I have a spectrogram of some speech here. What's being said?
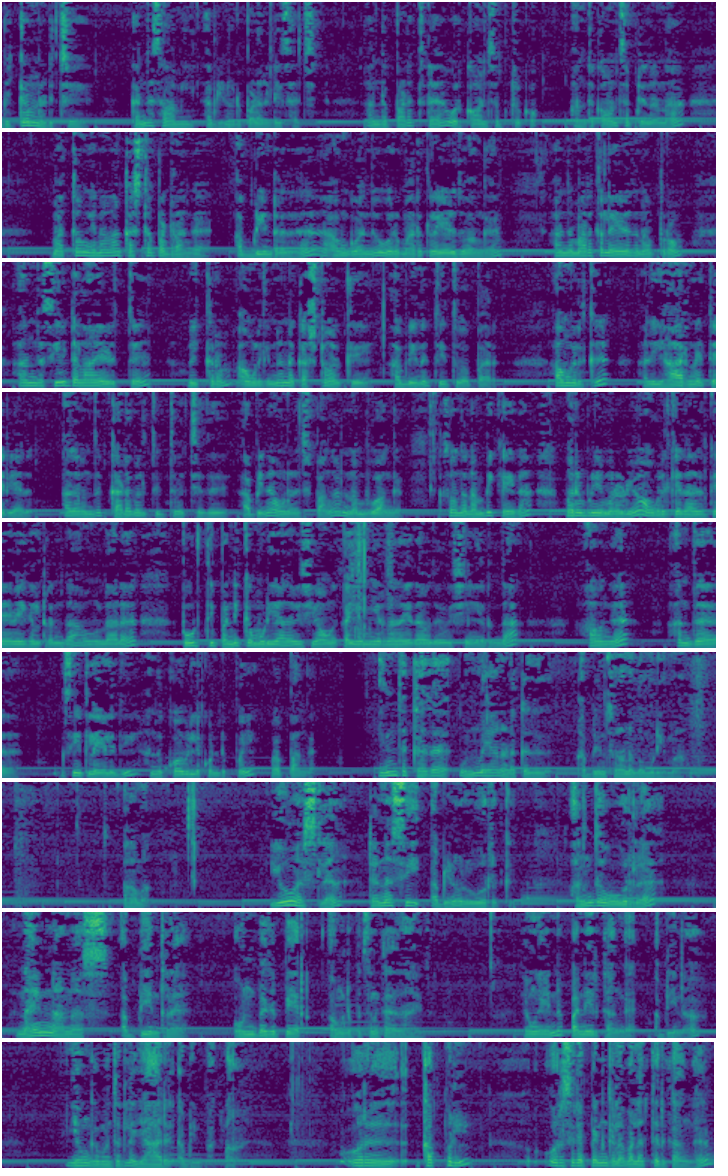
விக்ரம் நடித்து கந்தசாமி அப்படின்னு ஒரு படம் ரிலீஸ் ஆச்சு. அந்த படத்தில் ஒரு கான்செப்ட் இருக்கும். அந்த கான்செப்ட் என்னென்னா மற்றவங்க என்னெல்லாம் கஷ்டப்படுறாங்க அப்படின்றத அவங்க வந்து ஒரு மரத்தில் எழுதுவாங்க. அந்த மரத்தில் எழுதின அப்புறம் அந்த சீட்டெல்லாம் எடுத்து விக்ரம் அவங்களுக்கு என்னென்ன கஷ்டம் இருக்குது அப்படின்னு தீர்த்து வைப்பார். அவங்களுக்கு அது யாருன்னே தெரியாது. அதை வந்து கடவுள் தீர்த்து வச்சது அப்படின்னு அவங்க நினச்சிப்பாங்க நம்புவாங்க. ஸோ அந்த நம்பிக்கையில் மறுபடியும் மறுபடியும் அவங்களுக்கு ஏதாவது தேவைகள் இருந்தால் அவங்களால பூர்த்தி பண்ணிக்க முடியாத விஷயம் அவங்க கையை மீறினத ஏதாவது விஷயம் இருந்தால் அவங்க அந்த சீட்டில் எழுதி அந்த கோவிலில் கொண்டு போய் வைப்பாங்க. இந்த கதை உண்மையாக நடக்குது அப்படின்னு சொன்னால் நம்ப முடியுமா? ஆமாம் யூஎஸில் டென்னசி அப்படின்னு ஒரு ஊர் இருக்குது அந்த ஊரில் நைன் நானாஸ் அப்படின்ற ஒன்பது பேர் அவங்கள பற்றின கதை தான் இது. இவங்க என்ன பண்ணியிருக்காங்க அப்படின்னா இவங்க முதல்ல யார் அப்படின்னு பார்க்கலாம். ஒரு கப்பல் ஒரு சில பெண்களை வளர்த்துருக்காங்க.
